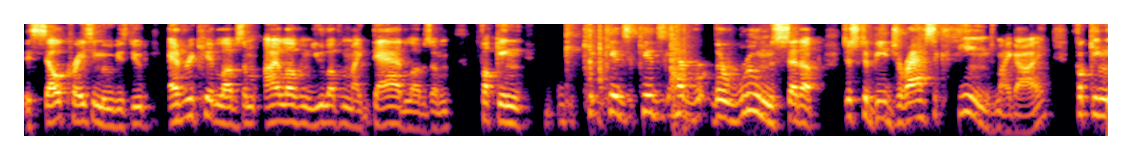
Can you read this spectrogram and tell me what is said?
They sell crazy movies, dude. Every kid loves them. I love them. You love them. My dad loves them. Fucking kids, kids have their rooms set up just to be Jurassic themed, my guy. Fucking,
